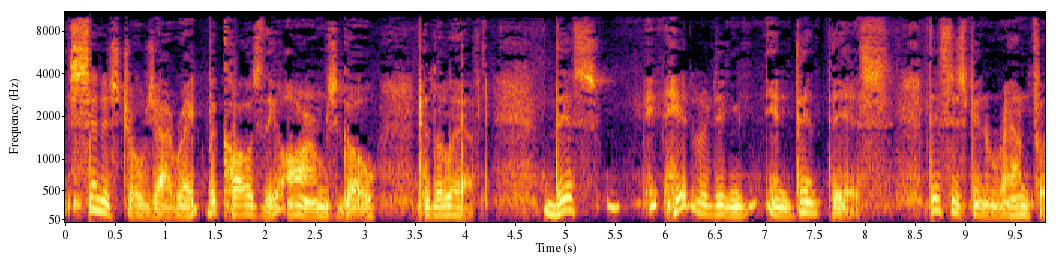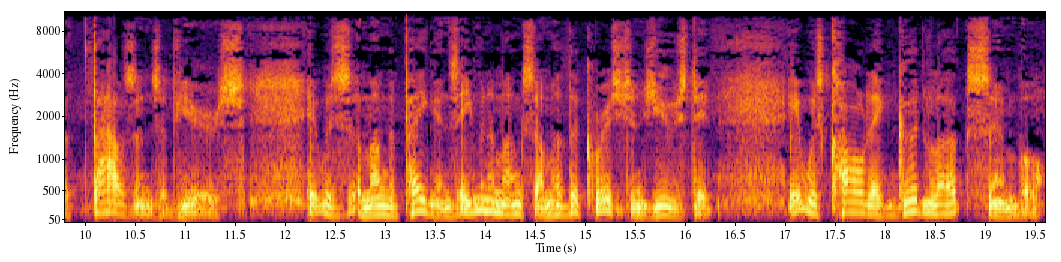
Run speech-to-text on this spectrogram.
sinistro gyrate because the arms go to the left. This, Hitler didn't invent this. This has been around for thousands of years. It was among the pagans, even among some of the Christians used it. It was called a good luck symbol.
